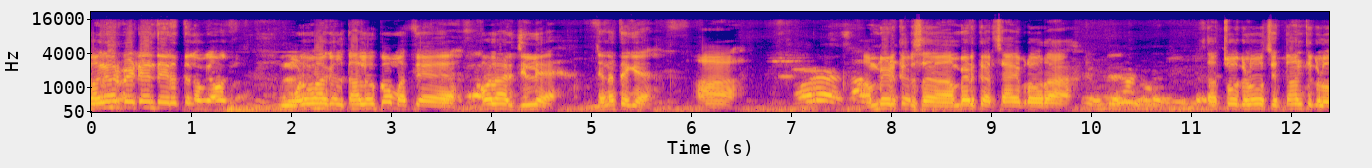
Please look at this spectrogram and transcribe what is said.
ಬಂಗಾರಪೇಟೆ ಅಂತ ಇರುತ್ತೆ ನಮ್ಗೆ ಯಾವಾಗ ಮುಳಬಾಗಲ್ ತಾಲೂಕು ಮತ್ತೆ ಕೋಲಾರ ಜಿಲ್ಲೆ ಜನತೆಗೆ ಆ ಅಂಬೇಡ್ಕರ್ ಅಂಬೇಡ್ಕರ್ ಸಾಹೇಬ್ರವರ ತತ್ವಗಳು, ಸಿದ್ಧಾಂತಗಳು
